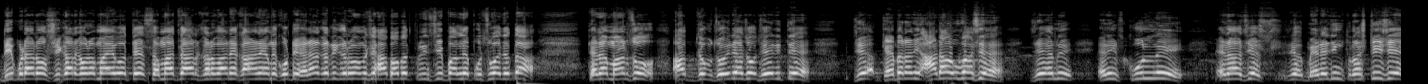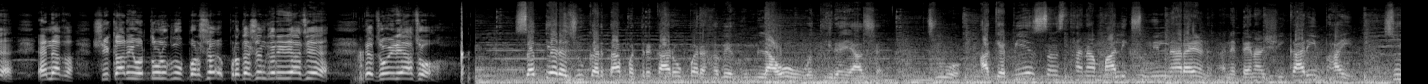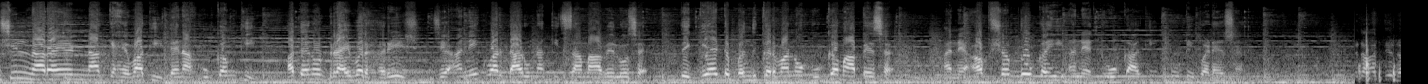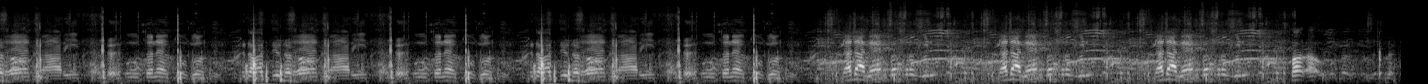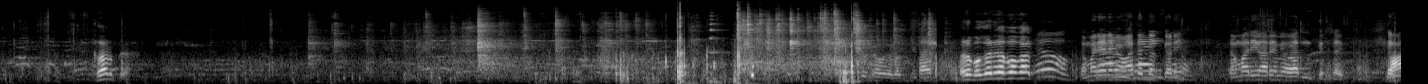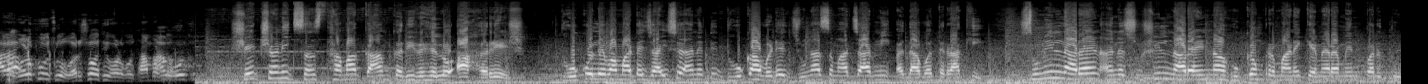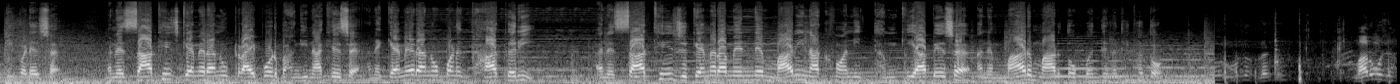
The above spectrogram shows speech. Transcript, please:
દીપડાનો શિકાર કરવામાં આવ્યો તે સમાચાર કરવાને કારણે અમને ખોટી હેરાનગતિ કરવામાં છે. આ બાબત પ્રિન્સિપાલને પૂછવા જતા તેના માણસો આપ જોઈ રહ્યા છો જે રીતે જે કેમેરાની આડા ઊભા છે, જે એની એની સ્કૂલની, એના જે મેનેજિંગ ટ્રસ્ટી છે, એના શિકારી વર્તણૂકનું પ્રદર્શન કરી રહ્યા છે, તે જોઈ રહ્યા છો. સત્ય રજૂ કરતા પત્રકારો પર હવે હુમલાઓ વધી રહ્યા છે. જુઓ. આ કેપીએસ સંસ્થાના માલિક સુનિલ નારાયણ અને તેના શિકારી ભાઈ સુશીલ નારાયણના કહેવાથી તેના હુકમથી આ તેનો ડ્રાઈવર હરેશ જે અનેકવાર દારૂના કિસ્સામાં આવેલો છે, તે ગેટ બંધ કરવાનો હુકમ આપે છે અને અપશબ્દો કહી અને ધોકાથી તૂટી પડે છે. દાદા, ગેટ બંધ કરો દાદા, ગેટ બંધ કરો દાદા ગેટ બંધ કરો ઘડી કર દે અરે બગડ નાખો કાં? તમારી હારે મેં વાત જ નથી કરી. તમારી હારે મેં વાત નથી કરી સાહેબ. ઓળખું છું વર્ષોથી ઓળખું સાંભળો શૈક્ષણિક સંસ્થામાં કામ કરી રહેલો આ હરેશ ધોકો લેવા માટે જાય છે અને તે ધોકા વડે જૂના સમાચારની અદાવત રાખી. સુનિલ નારાયણ અને સુશીલ નારાયણના હુકમ પ્રમાણે કેમેરામેન પર તૂટી પડે છે અને સાથે જ કેમેરાનું ટ્રાયપોડ ભાંગી નાખે છે અને કેમેરાનો પણ ઘા કરી અને સાથે જ કેમેરામેનને મારી નાખવાની ધમકી આપે છે અને માર મારતો બંધ નથી થતો. મારવું છે?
